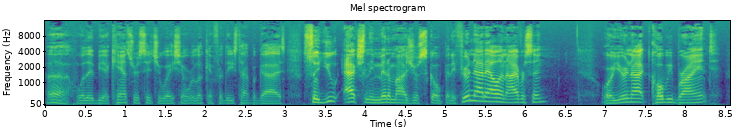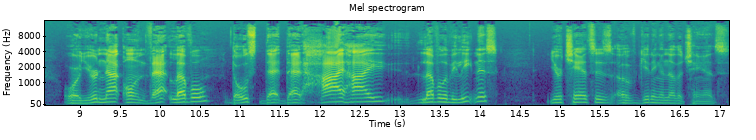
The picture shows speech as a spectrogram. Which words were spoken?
uh, will it be a cancerous situation? We're looking for these type of guys. So you actually minimize your scope. And if you're not Allen Iverson, or you're not Kobe Bryant, or you're not on that level, those that that high high level of eliteness, your chances of getting another chance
